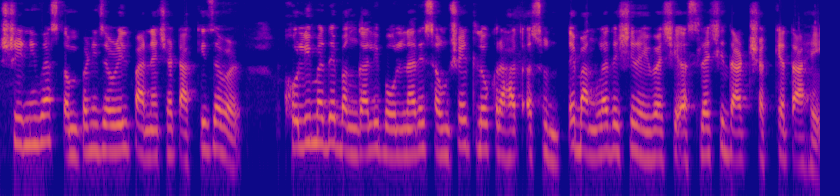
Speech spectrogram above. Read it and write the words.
श्रीनिवास कंपनीजवळील पाण्याच्या टाकीजवळ खोलीमध्ये बंगाली बोलणारे संशयित लोक राहत असून ते बांगलादेशी रहिवासी असल्याची दाट शक्यता आहे.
